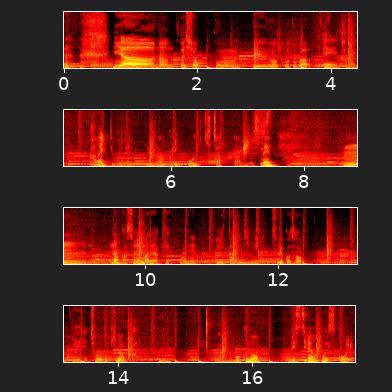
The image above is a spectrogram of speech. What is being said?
いやー、なんかショックっていうことが、えーかなり、かなりっていうかね、うんなんか一個起きちゃったんですね。うん、なんかそれまでは結構ね、いい感じに、それこそ、えーちょうど昨日か、うん、あの僕のベスティラン・ホイスコーレ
